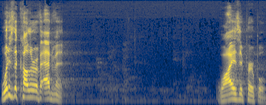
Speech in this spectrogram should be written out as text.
What is the color of Advent? Why is it purple?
